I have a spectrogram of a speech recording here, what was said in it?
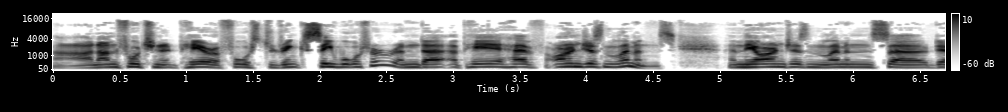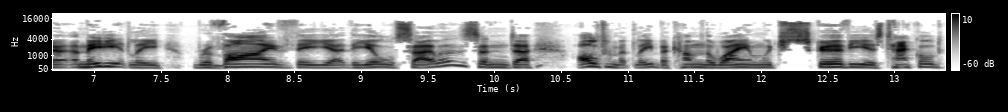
Uh, an unfortunate pair are forced to drink seawater, and uh, a pair have oranges and lemons. And the oranges and lemons uh, immediately revive the uh, the ill sailors, and uh, ultimately become the way in which scurvy is tackled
